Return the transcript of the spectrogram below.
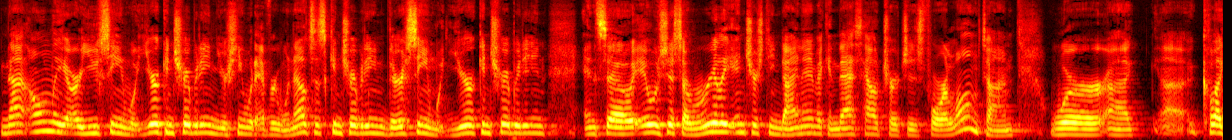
not only are you seeing what you're contributing, you're seeing what everyone else is contributing. They're seeing what you're contributing, and so it was just a really interesting dynamic. And that's how churches for a long time were uh, uh, collecting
